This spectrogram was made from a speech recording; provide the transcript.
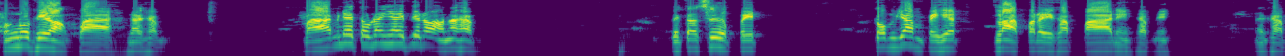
ต้องนู้พี่น้องปลานะครับปลาไม่ได้ตัวน้อยใหญ่พี่น้องนะครับเป็นตาเสื้อเป็ดต้มยำไปเฮ็ดลาบก็ได้ครับปลานี่ครับนี่นะครับ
